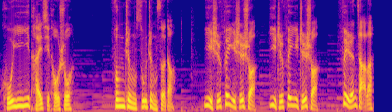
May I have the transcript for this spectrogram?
胡依依抬起头说。风正苏正色道。一时飞一时爽，一直飞一直爽，废人咋了？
